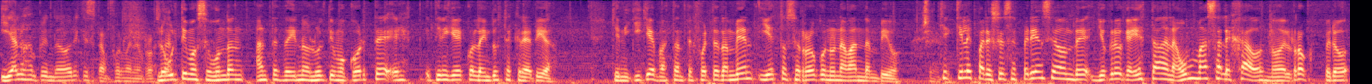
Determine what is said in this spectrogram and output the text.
y a los emprendedores que se transforman en rostro. Los últimos segundos antes de irnos al último corte es, tiene que ver con la industria creativa que en es bastante fuerte también, y esto cerró con una banda en vivo. ¿Qué, les pareció esa experiencia donde yo creo que ahí estaban aún más alejados, no del rock, pero,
